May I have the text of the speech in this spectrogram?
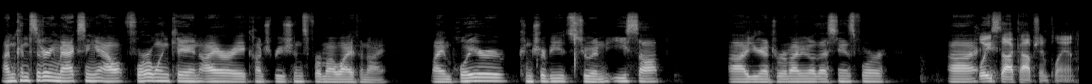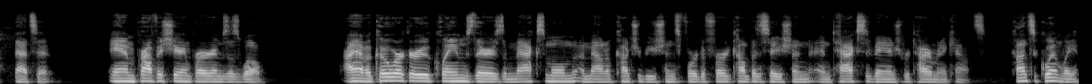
I'm considering maxing out 401k and IRA contributions for my wife and I. My employer contributes to an ESOP. Uh, you're going to have to remind me what that stands for. Uh, Employee stock option plan. That's it. And profit sharing programs as well. I have a coworker who claims there's a maximum amount of contributions for deferred compensation and tax advantage retirement accounts. Consequently,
